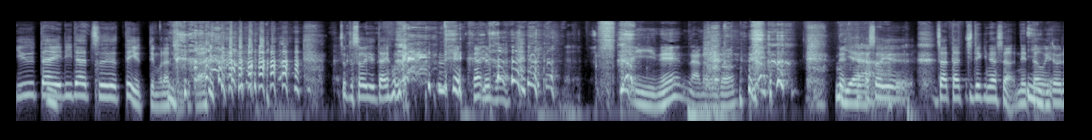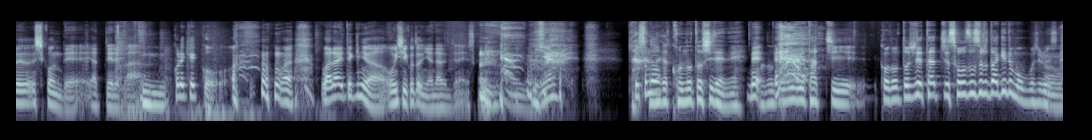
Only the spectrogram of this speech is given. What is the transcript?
幽体離脱って言ってもらってとか、ちょっとそういう台本書いて。あれば、いいね。なるほど。ね、なんかそういうザ・タッチ的なさ、ネタをいろいろ仕込んでやってれば、うん。これ結構、まあ、笑い的には美味しいことにはなるんじゃないですかね。いや、でそのなんかこの年でね、ねこの年でタッチ、この年でタッチ想像するだけでも面白いですね、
